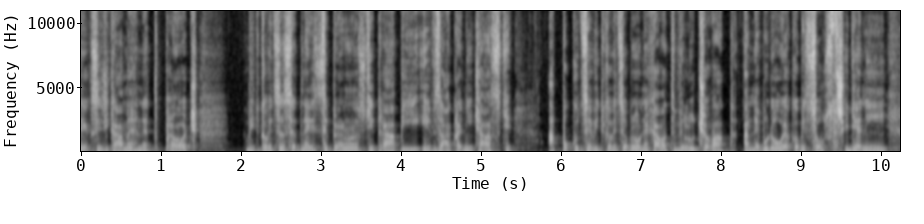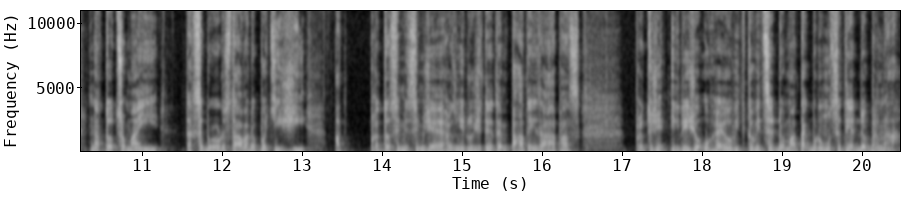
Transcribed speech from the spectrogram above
jak si říkáme hned proč, Vítkovice se nedisciplinovaností trápí i v základní části. A pokud se Vítkovice budou nechávat vylučovat a nebudou jakoby soustředěný na to, co mají, tak se budou dostávat do potíží. A proto si myslím, že je hrozně důležitý ten pátý zápas. Protože i když ho uhrajou Vítkovice doma, tak budou muset jet do Brna.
